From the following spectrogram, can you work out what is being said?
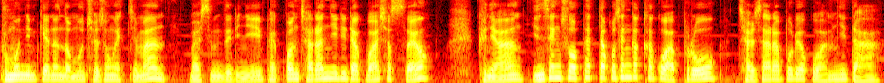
부모님께는 너무 죄송했지만 말씀드리니 100번 잘한 일이라고 하셨어요. 그냥 인생 수업 했다고 생각하고 앞으로 잘 살아보려고 합니다.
